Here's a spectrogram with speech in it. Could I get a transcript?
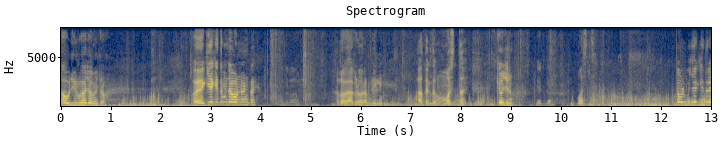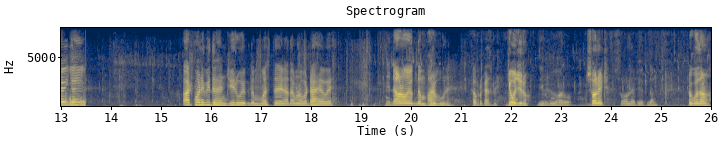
આવું જીરું હે મિત્રો. હવે ક્યાં કે તમે જાઓ ભાઈ હલો આગળ આરામ જોઈ લી. આ તો એકદમ મસ્ત. કેવું જીરું? એકદમ. મસ્ત. આપણે બીજા ખેતર આવી ગયા આઠ પાણી પીધો હે જીરું એકદમ મસ્ત હે ને હમણાં વઢા હે હવે. ને દાણો એકદમ ભરપૂર છે. કા પ્રકાશભાઈ. કેવું જીરું? ધીર બહુ સારો. સોલિડ સોલેટ એકદમ. રૂગો દાણો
